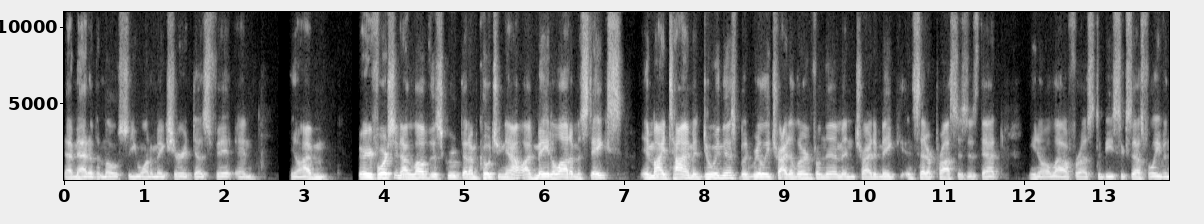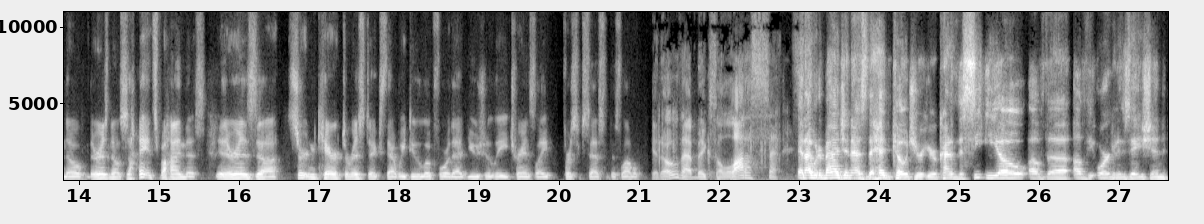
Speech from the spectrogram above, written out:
that matter the most. So you want to make sure it does fit. And, you know, I'm very fortunate. I love this group that I'm coaching now. I've made a lot of mistakes in my time at doing this, but really try to learn from them and try to make instead of processes that you know allow for us to be successful even though there is no science behind this. There is uh, certain characteristics that we do look for that usually translate for success at this level. You know that makes a lot of sense. And i would imagine as the head coach you're, you're kind of the ceo of the of the organization.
